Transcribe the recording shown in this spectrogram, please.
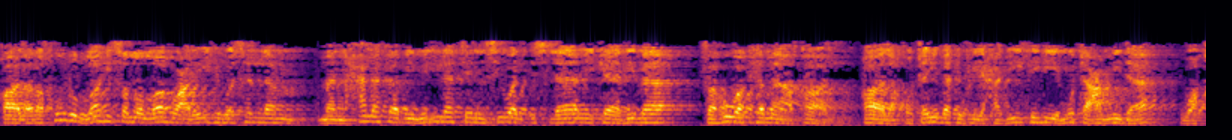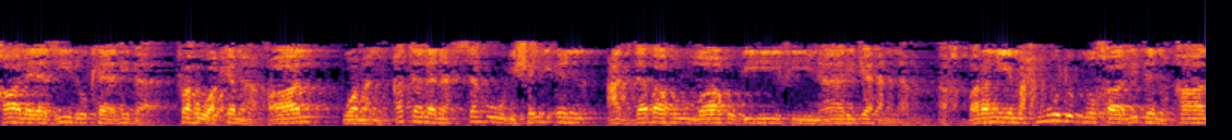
قال رسول الله صلى الله عليه وسلم من حلف بملة سوى الإسلام كاذبا فهو كما قال. قال قتيبة في حديثه متعمدا وقال يزيد كاذبا فهو كما قال ومن قتل نفسه بشيء عذبه الله به في نار جهنم. أخبرني محمود بن خالد قال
